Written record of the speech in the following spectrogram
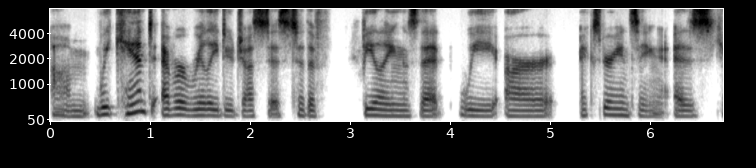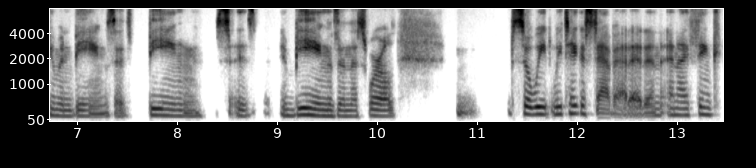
um, we can't ever really do justice to the feelings that we are experiencing as human beings, as beings, as beings in this world. So we we take a stab at it, and and I think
